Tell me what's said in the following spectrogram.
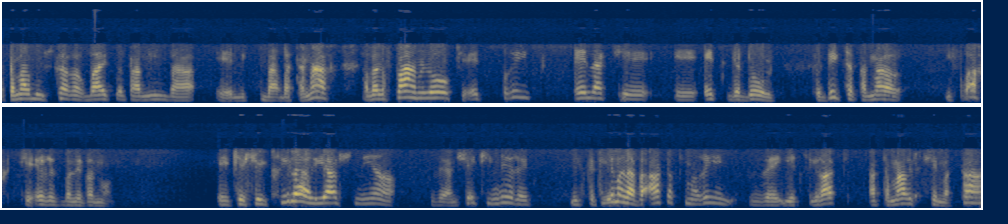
התמר מוזכר 14 פעמים אה, בתנ"ך, אבל אף פעם לא כעץ פרי, אלא כעץ גדול. צדיק התמר יפרח כארז בלבנון. אה, כשהתחילה העלייה השנייה ואנשי כנרת מסתכלים על הבאת התמרים ויצירת התמר כמטה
